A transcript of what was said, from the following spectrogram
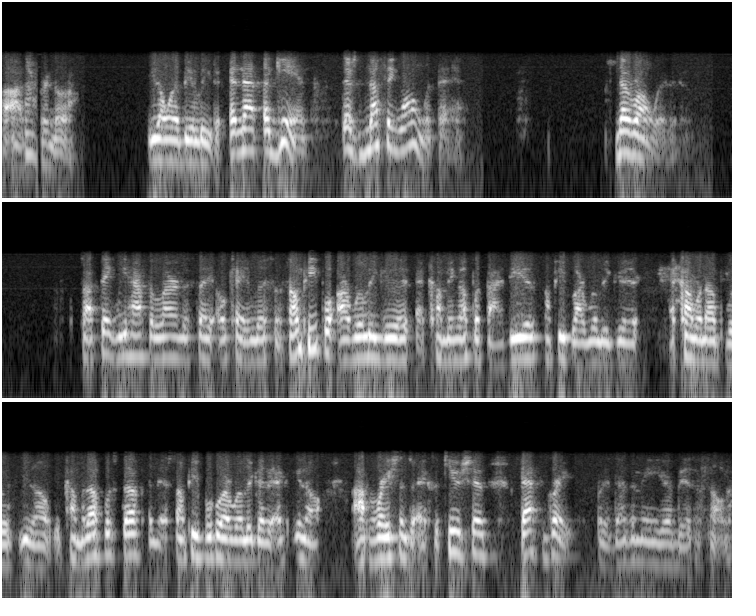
an entrepreneur. You don't want to be a leader, and that again, there's nothing wrong with that. Nothing wrong with it. So I think we have to learn to say, okay, listen, some people are really good at coming up with ideas. Some people are really good at coming up with, you know, coming up with stuff. And there's some people who are really good at, you know, operations or execution. That's great, but it doesn't mean you're a business owner.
